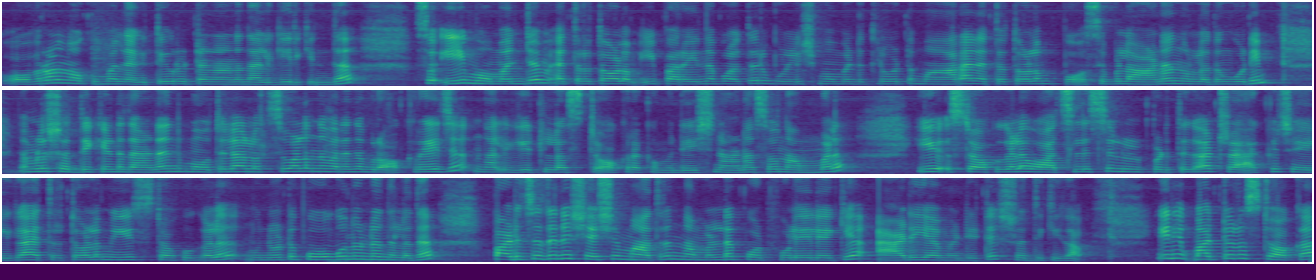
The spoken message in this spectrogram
ഓവറോൾ നോക്കുമ്പോൾ നെഗറ്റീവ് റിട്ടേൺ ആണ് നൽകിയിരിക്കുന്നത്. സോ ഈ മൊമെന്റം എത്രത്തോളം ഈ പറയുന്ന പോലത്തെ ഒരു ബുള്ളിഷ് മൊമെന്റത്തിലോട്ട് മാറാൻ എത്രത്തോളം പോസിബിൾ ആണ് എന്നുള്ളതും കൂടി നമ്മൾ ശ്രദ്ധിക്കേണ്ടതാണ്. ഇത് മോത്തിലാൽ ഒസ്വാൾ എന്ന് പറയുന്ന ബ്രോക്കറേജ് നൽകിയിട്ടുള്ള സ്റ്റോക്ക് റെക്കമെൻഡേഷൻ ആണ്. സോ നമ്മൾ ഈ സ്റ്റോക്കുകളെ വാച്ച് ലിസ്റ്റിൽ ഉൾപ്പെടുത്തുക ട്രാക്ക് ചെയ്യുക എത്രത്തോളം ഈ സ്റ്റോക്കുകൾ മുന്നോട്ട് പോകുന്നുണ്ടെന്നുള്ളത് പഠിച്ചതിന് ശേഷം മാത്രം നമ്മളുടെ പോർട്ട്ഫോളിയോയിലേക്ക് ആഡ് ചെയ്യാൻ വേണ്ടിയിട്ട് ശ്രദ്ധിക്കുക. ഇനി മറ്റൊരു സ്റ്റോക്ക്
